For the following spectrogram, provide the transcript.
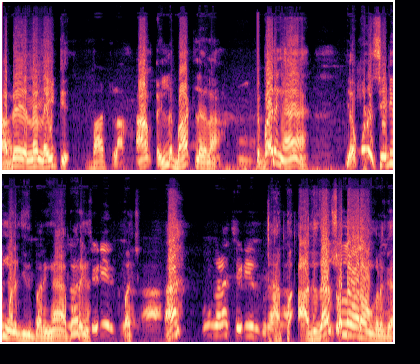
அப்படியே எல்லாம் லைட்டு பாட்டிலா ஆ? இல்ல பாட்டில் இதெல்லாம். பாருங்க. எவ்வளவு செடி முளைஞ்சுது பாருங்க பாருங்க. ஆ? அதுதான் சொல்ல வரேன் உங்களுக்கு.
